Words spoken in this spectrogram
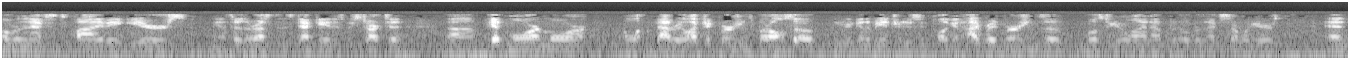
over the next five, eight years. You know, through the rest of this decade, as we start to um, get more and more ele- battery electric versions, but also you're going to be introducing plug-in hybrid versions of most of your lineup over the next several years, and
